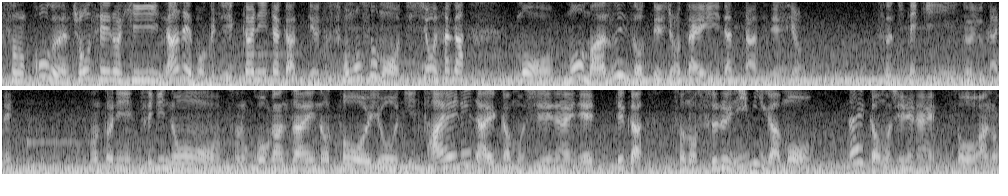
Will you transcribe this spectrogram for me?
その工具の調整の日なぜ僕実家にいたかっていうとそもそも父親がもうもうまずいぞっていう状態だったんですよ。数値的にというかね。本当に次のその抗がん剤の投与に耐えれないかもしれないね。っていうかそのする意味がもうないかもしれない。そうあの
